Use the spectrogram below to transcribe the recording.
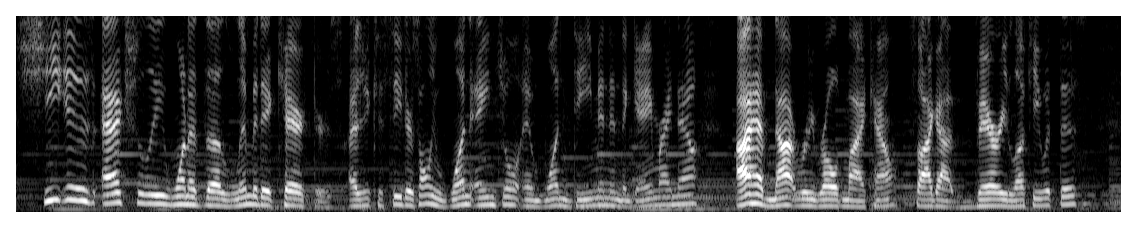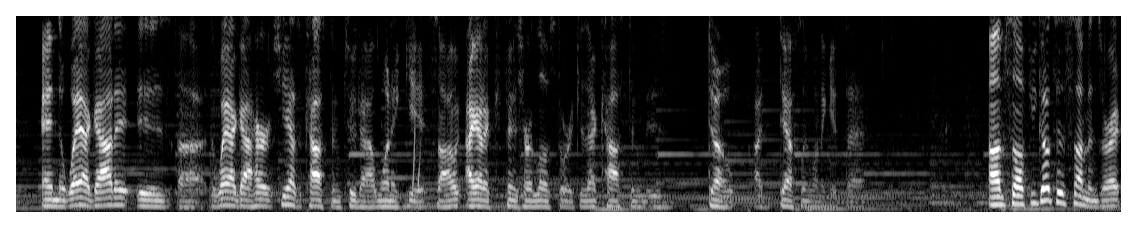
she is actually one of the limited characters. As you can see, there's only one angel and one demon in the game right now. I have not re-rolled my account, so I got very lucky with this. And the way I got it is, uh, the way I got her, she has a costume too that I want to get. So I, I got to finish her love story because that costume is dope. I definitely want to get that. Um, so if you go to the summons, right?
